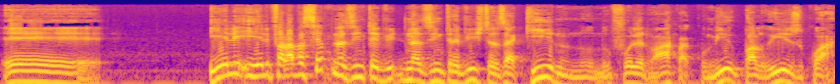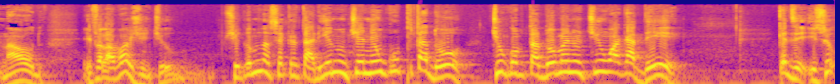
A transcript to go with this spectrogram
É, e ele, e ele falava sempre nas, nas entrevistas aqui no, no, no, Folha no Ar comigo, com a Luísa, com o Arnaldo. Ele falava: Ó, oh, gente, eu, chegamos na secretaria não tinha nenhum computador. Tinha um computador, mas não tinha um HD. Quer dizer, isso,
